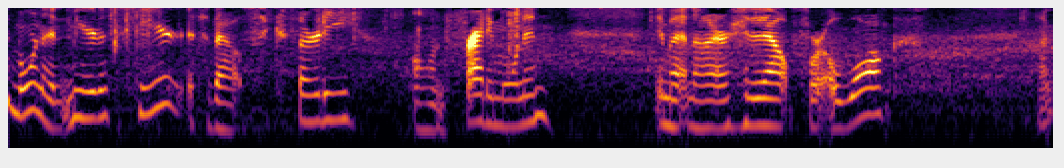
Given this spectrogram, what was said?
Good morning, Meredith here. It's about 6:30 on Friday morning. Emma and I are headed out for a walk. I'm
